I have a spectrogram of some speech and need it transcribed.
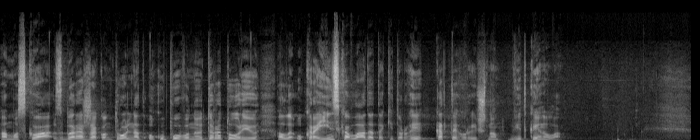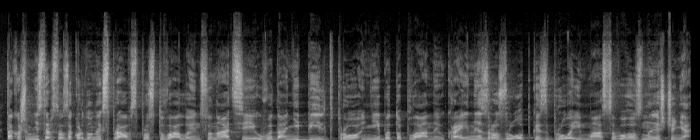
а Москва збереже контроль над окупованою територією. Але українська влада такі торги категорично відкинула. Також Міністерство закордонних справ спростувало інсонації у виданні Більд про нібито плани України з розробки зброї масового знищення.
